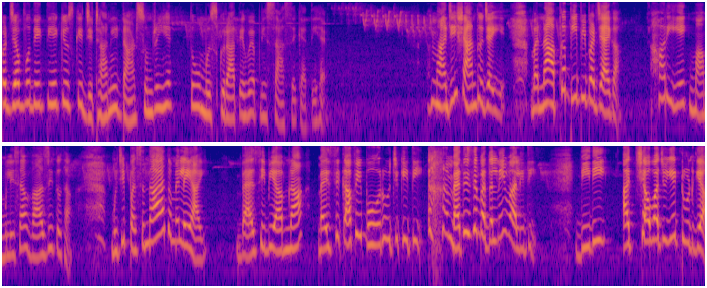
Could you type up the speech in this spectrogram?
पर जब वो देखती है कि उसकी जिठानी डांट सुन रही है तो वो मुस्कुराते हुए अपनी सास से कहती है, माँ जी, शांत हो जाइए, वरना आपका बीपी बढ़ जाएगा। और ये एक मामूली सा वाजी तो था। मुझे पसंद आया तो मैं ले आई। वैसे भी अब ना, मैं इससे काफ़ी बोर हो चुकी थी। मैं तो इसे बदलने ही वाली थी। दीदी अच्छा हुआ जो ये टूट गया।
